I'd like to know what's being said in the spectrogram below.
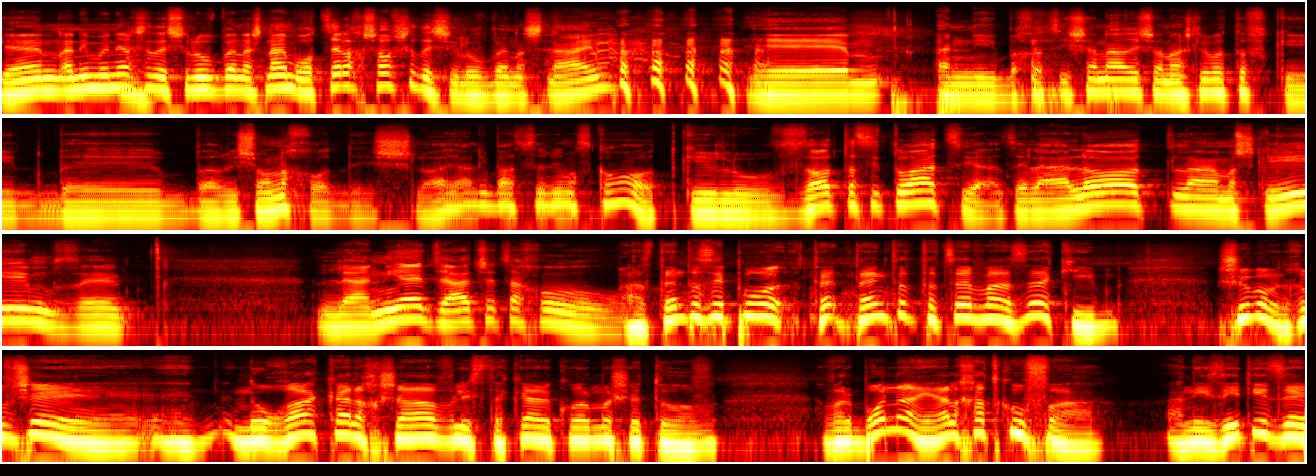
כן, אני מניח שזה שילוב בין השניים, רוצה לחשוב שזה שילוב בין השניים. אמ, אני בחצי שנה הראשונה שלי בתפקיד, ב- בראשון לחודש, לא היה לי בעשירי משכורות. כאילו, זאת הסיטואציה, זה לעלות למשקיעים, זה להניע את זה עד שצריכו... אז תן את הסיפור, תן, תן קצת את הצבע הזה, כי שוב אני חושב שנורא קל עכשיו להסתכל על כל מה שטוב, אבל בואנה, היה לך תקופה, אני זיהיתי את זה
